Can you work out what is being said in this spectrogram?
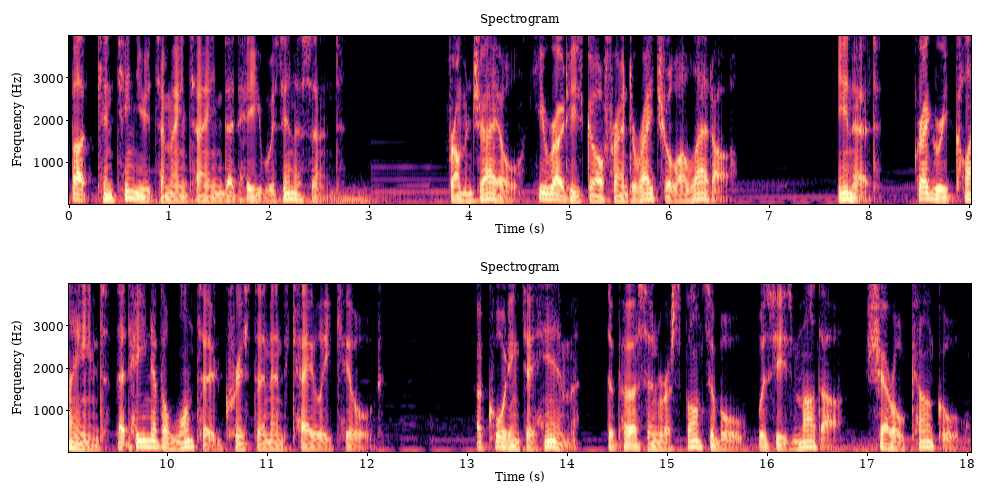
but continued to maintain that he was innocent. From jail, he wrote his girlfriend Rachel a letter. In it, Gregory claimed that he never wanted Kristen and Kaylee killed. According to him, the person responsible was his mother, Cheryl Kunkel.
